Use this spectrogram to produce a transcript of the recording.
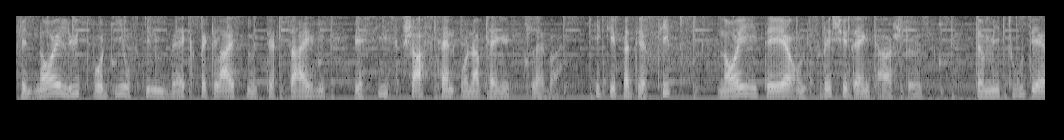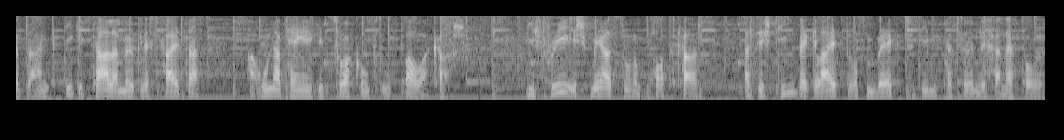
Find neue Leute, die dich auf deinem Weg begleiten und dir zeigen, wie sie es geschafft haben, unabhängig zu leben. Ich gebe dir Tipps, neue Ideen und frische Denkanstöße, damit du dir dank digitaler Möglichkeiten eine unabhängige Zukunft aufbauen kannst. Be Free ist mehr als nur ein Podcast. Es ist dein Begleiter auf dem Weg zu deinem persönlichen Erfolg.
